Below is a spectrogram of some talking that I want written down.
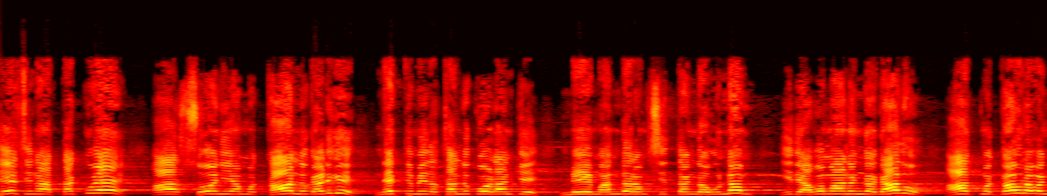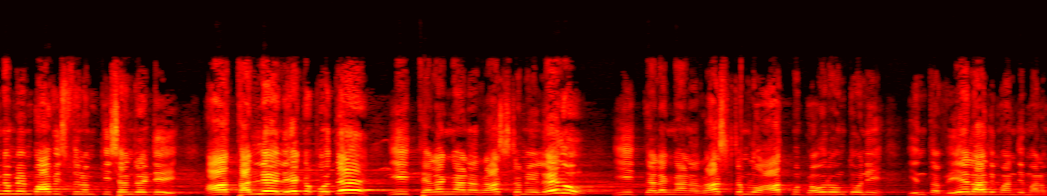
చేసినా తక్కువే. ఆ సోనియమ్మ కాళ్ళు గడిగి నెత్తి మీద చల్లుకోవడానికి మేమందరం సిద్ధంగా ఉన్నాం. ఇది అవమానంగా కాదు ఆత్మ గౌరవంగా మేము భావిస్తున్నాం కిషన్ రెడ్డి. ఆ తల్లే లేకపోతే ఈ తెలంగాణ రాష్ట్రమే లేదు. ఈ తెలంగాణ రాష్ట్రంలో ఆత్మ గౌరవంతో ఇంత వేలాది మంది మనం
